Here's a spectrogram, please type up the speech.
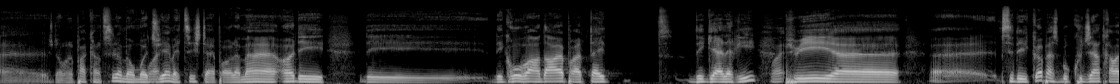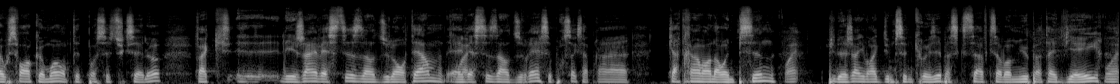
euh, je ne devrais pas quantifier, mais au mois de juillet, mais tu sais, j'étais probablement un des, des, des gros vendeurs pour peut-être des galeries. Ouais. Puis, euh, euh, c'est des cas parce que beaucoup de gens travaillent aussi fort que moi, n'ont peut-être pas ce succès-là. Fait que euh, les gens investissent dans du long terme, investissent dans du vrai. C'est pour ça que ça prend quatre ans avant d'avoir une piscine. Ouais. Puis les gens, ils vont avec une piscine creusée parce qu'ils savent que ça va mieux peut-être vieillir. Ouais.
